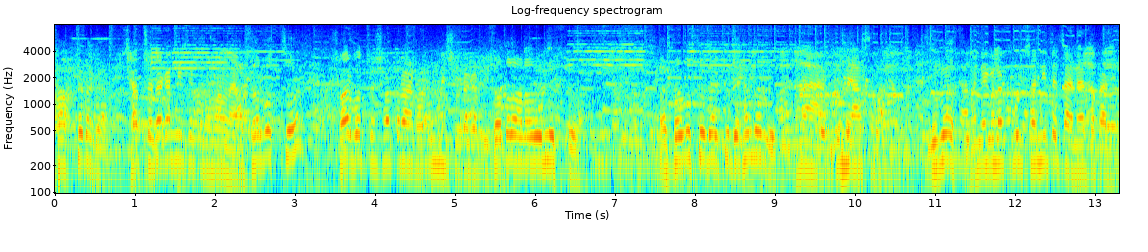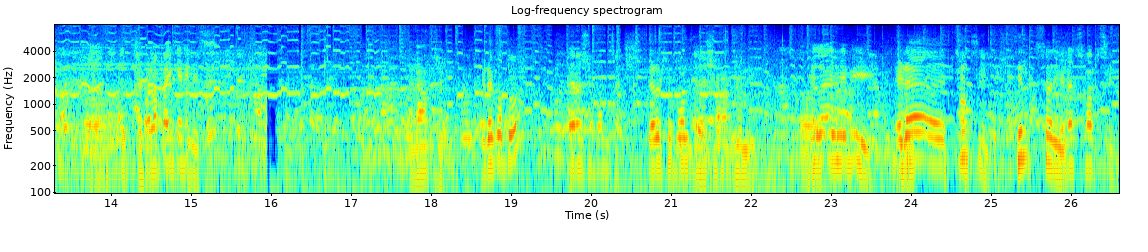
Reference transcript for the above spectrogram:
সাতশো টাকা। সাতশো টাকার নিচে কোনো মাল নাই সর্বোচ্চ? সর্বোচ্চ সতেরো আঠারো উনিশশো টাকা সতেরো আঠারো উনিশশো। আর সর্বোচ্চ একটু দেখান যাবে না রুমে না। রুমে আছে? মানে এগুলো কুলসা নিতে চায় না এত দামি। এগুলো পাইকারি বেশি। এটা হচ্ছে এটা কত? তেরোশো পঞ্চাশ। তেরোশো পঞ্চাশ। সারা জমি। হেভি এটা সব সিল্ক সিল্ক শাড়ি এটা সব সিল্ক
